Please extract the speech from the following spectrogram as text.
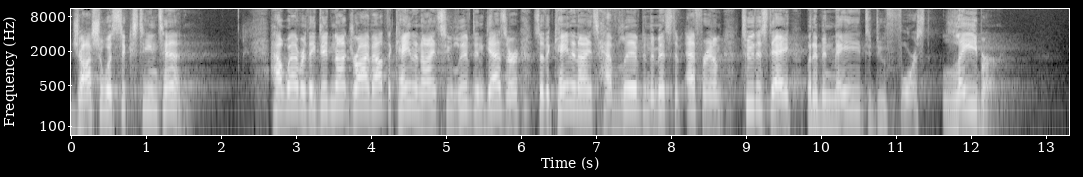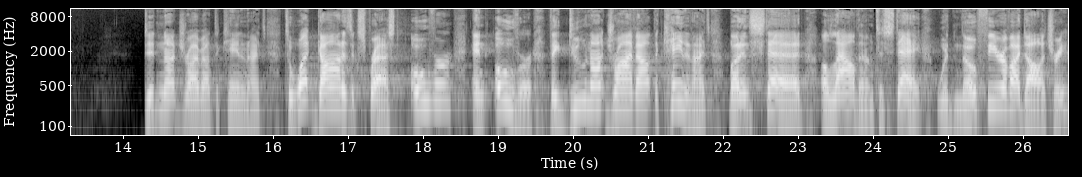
Joshua 16:10. However, they did not drive out the Canaanites who lived in Gezer, so the Canaanites have lived in the midst of Ephraim to this day, but have been made to do forced labor. Did not drive out the Canaanites. To what God has expressed over and over, they do not drive out the Canaanites, but instead allow them to stay with no fear of idolatry,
